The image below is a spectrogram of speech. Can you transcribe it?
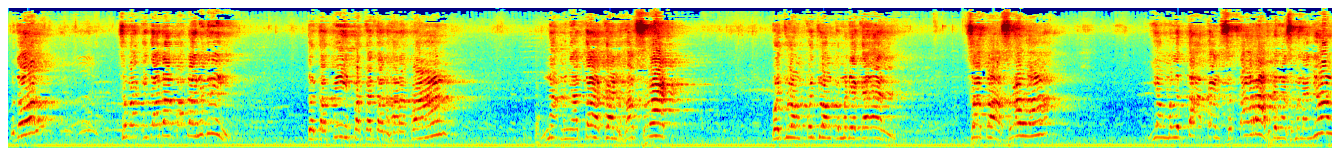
Betul? Sebab kita ada 14 negeri. Tetapi Pakatan Harapan nak menyatakan hasrat pejuang-pejuang kemerdekaan Sabah Sarawak yang meletakkan setara dengan Semenanjung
